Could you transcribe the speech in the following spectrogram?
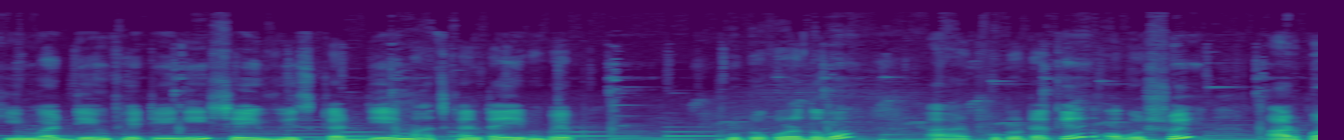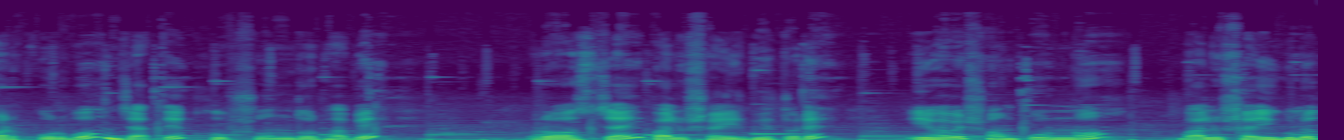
কিংবা ডিম ফেটিয়ে নিই, সেই হুইস্কার দিয়ে মাঝখানটা এইভাবে ফুটো করে দেবো আর ফুটোটাকে অবশ্যই আর পার করব যাতে খুব সুন্দরভাবে রস যায় বালুশাহির ভেতরে। এভাবে সম্পূর্ণ বালুশাহিগুলো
